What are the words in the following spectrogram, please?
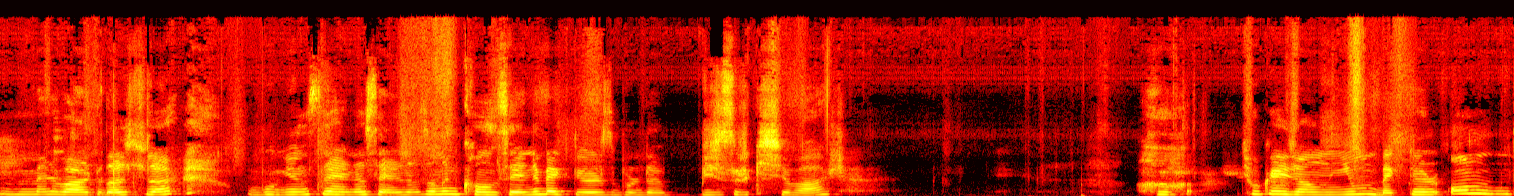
Merhaba arkadaşlar. Bugün Serena Serenata'nın konserini bekliyoruz burada. Bir sürü kişi var. çok heyecanlıyım. Bekliyorum. 10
